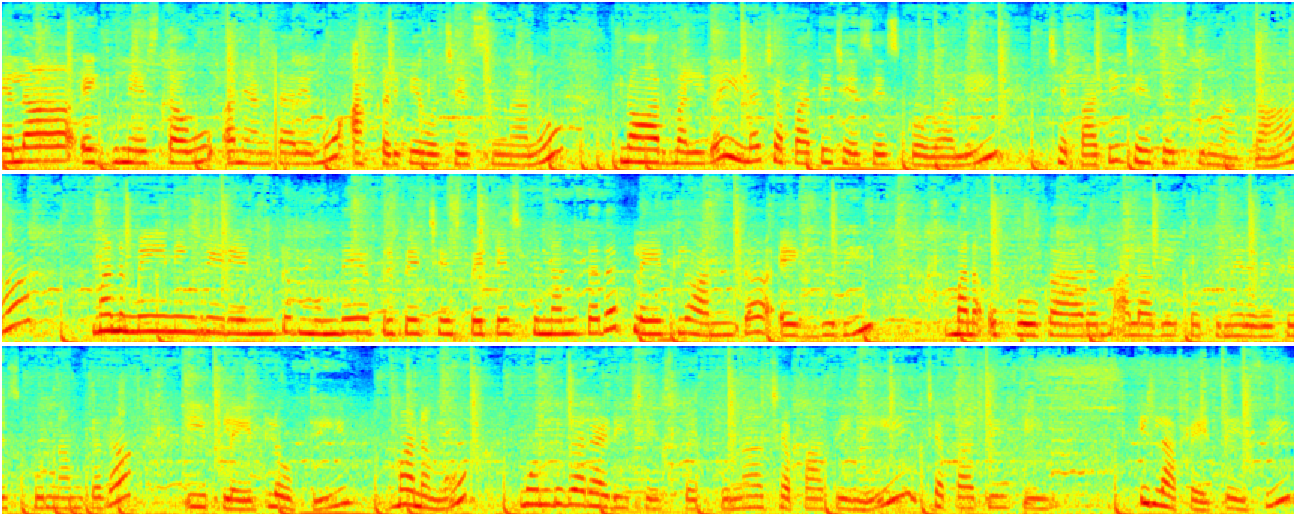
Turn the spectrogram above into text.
ఎలా ఎగ్ నేస్తావు అని అంటారేమో అక్కడికే వచ్చేస్తున్నాను. నార్మల్గా ఇలా చపాతీ చేసేసుకోవాలి. చపాతీ చేసేసుకున్నాక మన మెయిన్ ఇంగ్రీడియంట్ ముందే ప్రిపేర్ చేసి పెట్టేసుకున్నాం కదా ప్లేట్లో అంతా ఎగ్ది. మన ఉప్పు కారం అలాగే కొత్తిమీర వేసేసుకున్నాం కదా ఈ ప్లేట్లోకి మనము ముందుగా రెడీ చేసి పెట్టుకున్న చపాతీని చపాతీకి ఇలా పెట్టేసి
